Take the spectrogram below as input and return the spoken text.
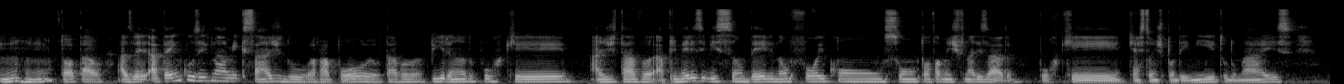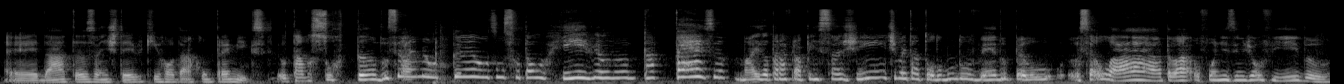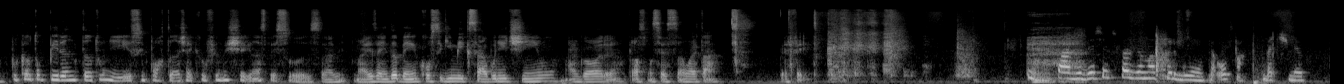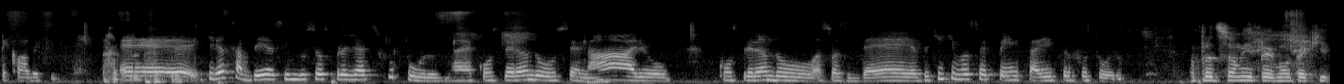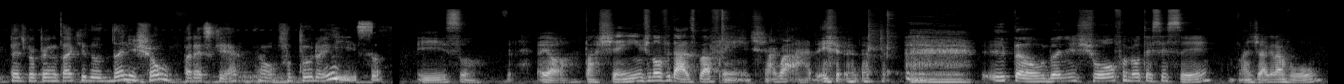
Uhum, total. Às vezes, até inclusive na mixagem do A Vapor, eu tava pirando porque a gente tava. A primeira exibição dele não foi com som totalmente finalizado. Porque questão de pandemia e tudo mais é, datas, a gente teve que rodar com pré-mix. Eu tava surtando, assim, ai meu Deus, o som tá horrível, tá péssimo. Mas eu tava pra pensar, gente, vai estar tá todo mundo vendo pelo celular, pelo fonezinho de ouvido. Porque eu tô pirando tanto nisso. O importante é que o filme chegue nas pessoas, sabe? Mas ainda bem, consegui mixar bonitinho. Agora, próxima sessão vai estar tá perfeito. Otávio, deixa eu te fazer uma pergunta. Opa, bati meu teclado aqui. É, queria saber, assim, dos seus projetos futuros, né? Considerando o cenário, considerando as suas ideias, o que, que você pensa aí para o futuro? A produção me pergunta aqui, pede para perguntar aqui do Dani Show, parece que é. É um futuro aí? Isso, isso. Aí, ó, tá cheio de novidades pela frente, aguardem. então, o Dani Show foi meu TCC, a gente já gravou.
